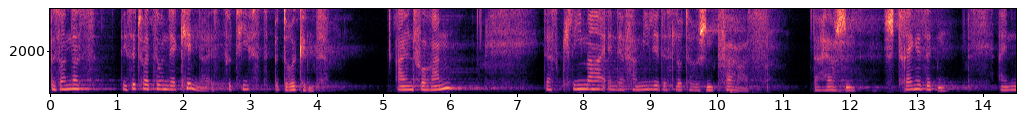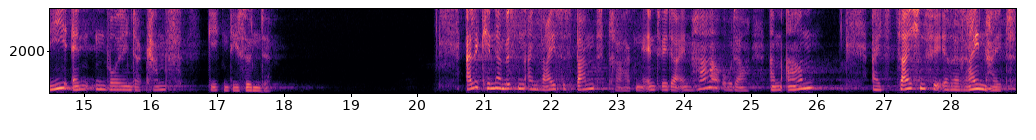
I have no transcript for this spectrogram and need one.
Besonders die Situation der Kinder ist zutiefst bedrückend. Allen voran das Klima in der Familie des lutherischen Pfarrers. Da herrschen strenge Sitten, ein nie enden wollender Kampf gegen die Sünde. Alle Kinder müssen ein weißes Band tragen, entweder im Haar oder am Arm, als Zeichen für ihre Reinheit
